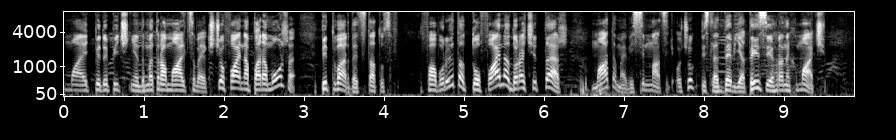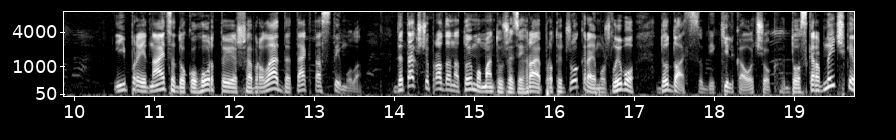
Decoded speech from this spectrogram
мають підопічні Дмитра Мальцева. Якщо Файна переможе, підтвердить статус фаворита, то Файна, до речі, теж матиме 18 очок після 9 зіграних матчів. І приєднається до когорти Шевроле, Детек та Стимула. Детек, щоправда, на той момент уже зіграє проти Джокера і, можливо, додасть собі кілька очок до скарбнички.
